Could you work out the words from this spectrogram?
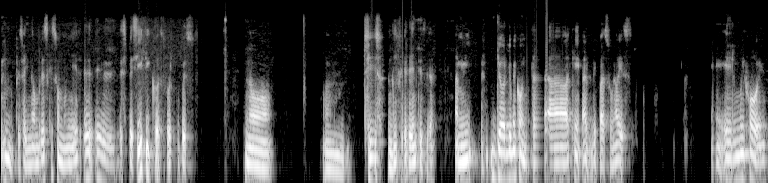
pues hay nombres que son muy eh, eh, específicos, porque pues no, um, sí, son diferentes. A mí, Giorgio me contaba que ah, le pasó una vez, eh, él muy joven,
